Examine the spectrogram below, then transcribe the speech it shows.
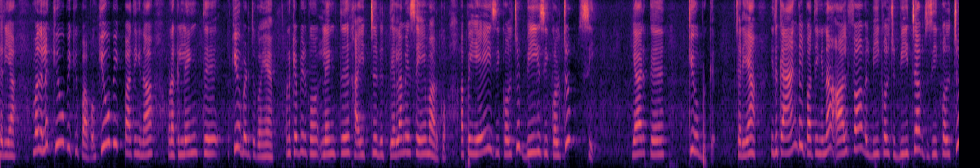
சரியா? முதல்ல கியூபிக்கு பார்ப்போம். கியூபிக் பார்த்தீங்கன்னா உனக்கு லெங்க்த்து கியூப் எடுத்துக்கோ ஏன்? உனக்கு எப்படி இருக்கும்? லெங்க்த்து ஹைட்டு வித் எல்லாமே சேமாக இருக்கும். அப்போ A is equal to B is equal to C யாருக்கு? கியூபுக்கு சரியா? இதுக்கு ஆங்கிள் பார்த்தீங்கன்னா alpha will be equal to beta which is equal to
